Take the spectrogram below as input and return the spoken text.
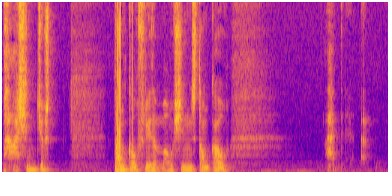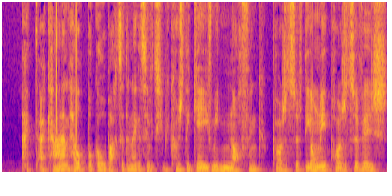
passion. Just don't go through the motions. Don't go. I, I, I can't help but go back to the negativity because they gave me nothing positive. The only positive is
